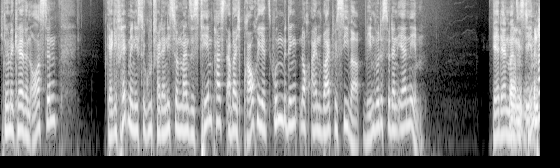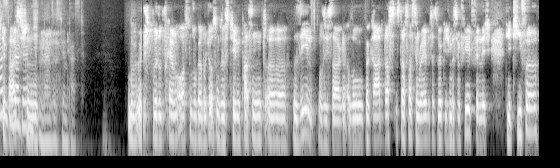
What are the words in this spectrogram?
Ich nehme Calvin Austin. Der gefällt mir nicht so gut, weil der nicht so in mein System passt, aber ich brauche jetzt unbedingt noch einen Wide right Receiver. Wen würdest du denn eher nehmen? Der, der in mein ähm, System passt oder der nicht in dein System passt? Ich würde Calvin Austin sogar durchaus im System passend äh, sehen, muss ich sagen. Also gerade das ist das, was den Ravens jetzt wirklich ein bisschen fehlt, finde ich. Die Tiefe,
